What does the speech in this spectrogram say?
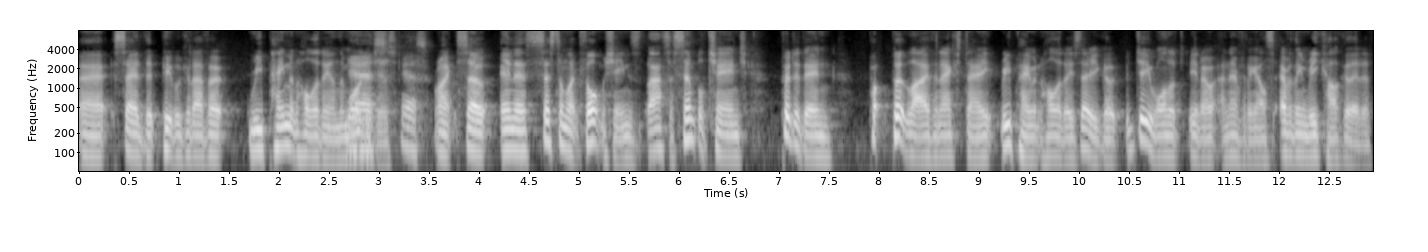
uh, said that people could have a repayment holiday on the mortgages. Yes, yes. Right. So in a system like Thought Machines, that's a simple change. Put it in, put, put live the next day. Repayment holidays. There you go. Do you want it? You know, and everything else, everything recalculated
